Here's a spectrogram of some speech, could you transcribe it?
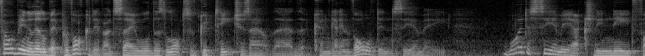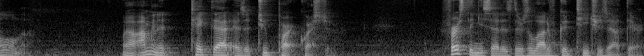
If I were being a little bit provocative, I'd say, well, there's lots of good teachers out there that can get involved in CME. Why does CME actually need pharma? Well, I'm going to take that as a two part question. First thing you said is there's a lot of good teachers out there.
